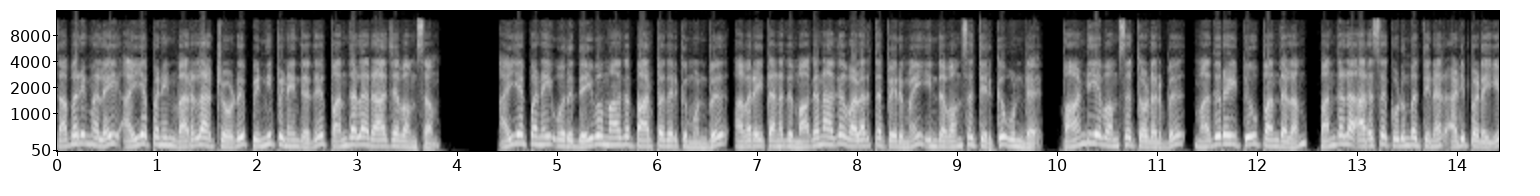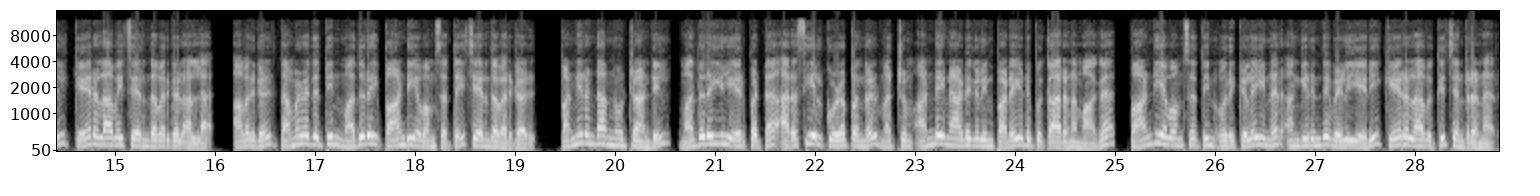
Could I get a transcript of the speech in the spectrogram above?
சபரிமலை ஐயப்பனின் வரலாற்றோடு பின்னி பிணைந்தது பந்தல ராஜவம்சம். ஐயப்பனை ஒரு தெய்வமாக பார்ப்பதற்கு முன்பு அவரை தனது மகனாக வளர்த்த பெருமை இந்த வம்சத்திற்கு உண்டு. பாண்டிய வம்ச தொடர்பு மதுரை டு பந்தளம் பந்தள அரச குடும்பத்தினர் அடிப்படையில் கேரளாவை சேர்ந்தவர்கள் அல்ல. அவர்கள் தமிழகத்தின் மதுரை பாண்டிய வம்சத்தை சேர்ந்தவர்கள். பன்னிரண்டாம் நூற்றாண்டில் மதுரையில் ஏற்பட்ட அரசியல் குழப்பங்கள் மற்றும் அண்டை நாடுகளின் படையெடுப்பு காரணமாக பாண்டிய வம்சத்தின் ஒரு கிளையினர் அங்கிருந்து வெளியேறி கேரளாவுக்கு சென்றனர்.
